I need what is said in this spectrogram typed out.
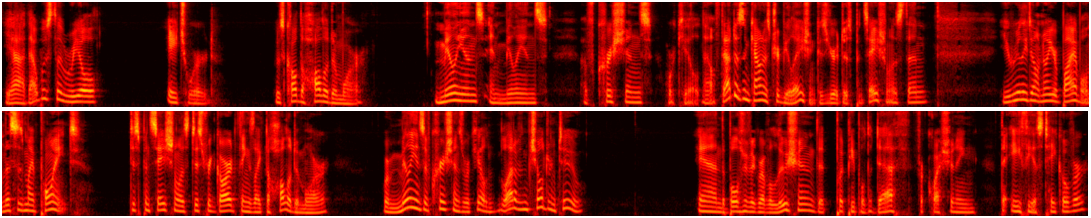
Yeah, that was the real H word. It was called the Holodomor. Millions and millions of Christians were killed. Now, if that doesn't count as tribulation because you're a dispensationalist, then you really don't know your Bible. And this is my point. Dispensationalists disregard things like the Holodomor, where millions of Christians were killed, a lot of them children too and the Bolshevik Revolution that put people to death for questioning the atheist takeover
